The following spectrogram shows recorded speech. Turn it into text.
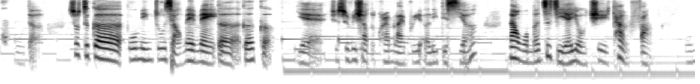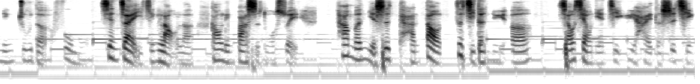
哭的。说这个吴明珠小妹妹的哥哥，也就是 reach out to crime library early this year。那我们自己也有去探访吴明珠的父母，现在已经老了，高龄八十多岁。他们也是谈到自己的女儿小小年纪遇害的事情，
